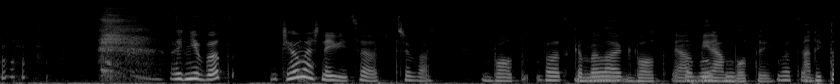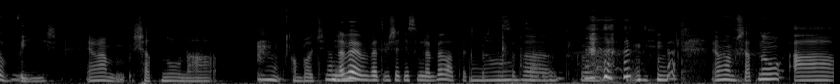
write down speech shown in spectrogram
hodně bot? Čeho máš nejvíc, ale třeba? Bot. Bot, kabelek, Mm, bot. Já klobouku, sbírám boty. boty. A teď to Mm. víš. Já mám šatnu na No oblečení. nevím, ve tvýšetně jsem nebyla, tak No, proto se to, ptám. to, já mám šatnu a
